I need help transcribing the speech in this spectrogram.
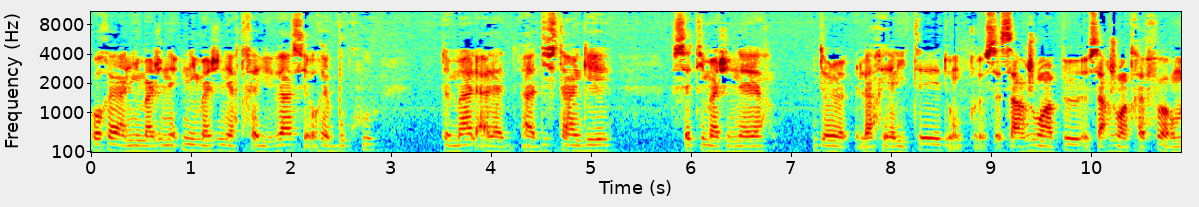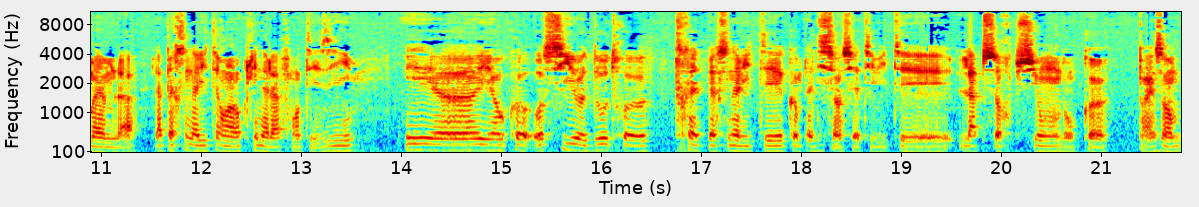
auraient un imaginaire, imaginaire très vivace et auraient beaucoup de mal à, à distinguer cet imaginaire de la réalité. Donc euh, ça, ça, rejoint un peu, ça rejoint très fort même la, la personnalité encline à la fantaisie. Et euh, il y a aussi euh, d'autres traits de personnalité comme la dissociativité, l'absorption. Donc par exemple,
